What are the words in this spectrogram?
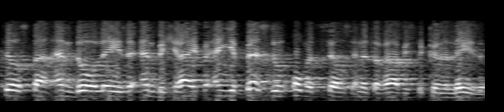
stilstaan en doorlezen en begrijpen en je best doen om het zelfs in het Arabisch te kunnen lezen.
